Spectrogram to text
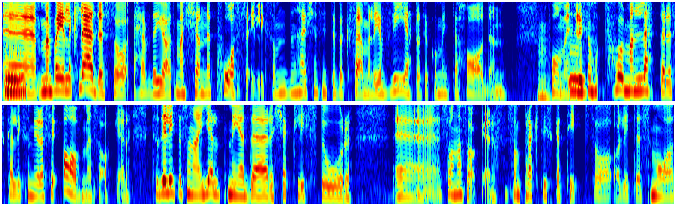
Mm. Eh, men vad gäller kläder så hävdar jag att man känner på sig. Liksom, den här känns inte bekväm, eller jag vet att jag kommer inte ha den Mm. på mig. Mm. Liksom, hur man lättare ska liksom göra sig av med saker. Så det är lite sådana hjälpmedel, checklistor, eh, sådana saker. Som praktiska tips och, och lite små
